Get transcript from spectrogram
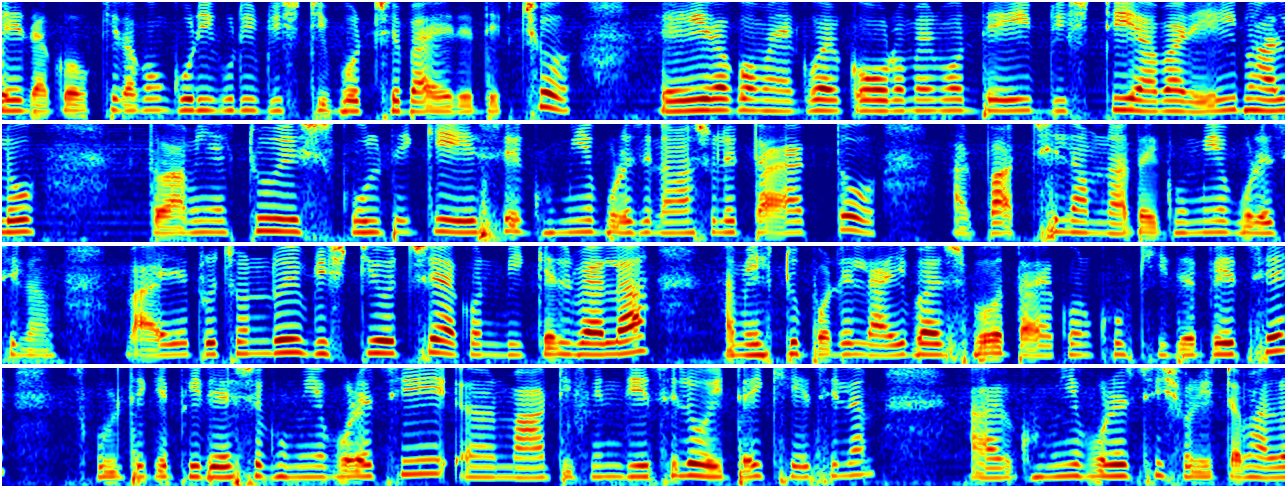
এই দেখো কীরকম গুড়ি গুড়ি বৃষ্টি পড়ছে বাইরে, দেখছ? এই রকম একবার গরমের মধ্যে এই বৃষ্টি আবার এই ভালো। তো আমি একটু স্কুল থেকে এসে ঘুমিয়ে পড়েছিলাম, আসলে টায়ার তো। আর পারছিলাম না, তাই ঘুমিয়ে পড়েছিলাম। বাইরে প্রচণ্ডই বৃষ্টি হচ্ছে, এখন বিকেলবেলা। আমি একটু পরে লাইভ আসব তা এখন খুব খিদে পেয়েছে। স্কুল থেকে ফিরে এসে ঘুমিয়ে পড়েছি মা টিফিন দিয়েছিল, ওইটাই খেয়েছিলাম। আর ঘুমিয়ে পড়েছি, শরীরটা ভালো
